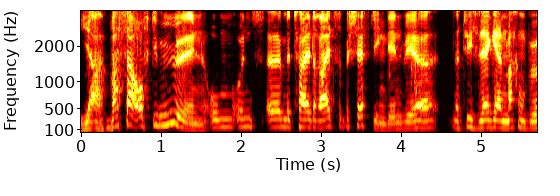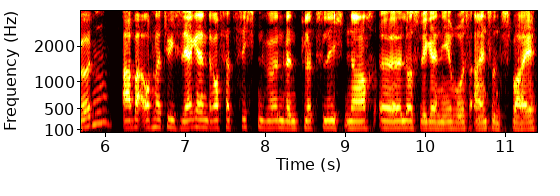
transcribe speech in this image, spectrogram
ja, Wasser auf die Mühlen, um uns äh, mit Teil 3 zu beschäftigen, den wir natürlich sehr gern machen würden, aber auch natürlich sehr gern darauf verzichten würden, wenn plötzlich nach äh, Los Veganeros 1 und 2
